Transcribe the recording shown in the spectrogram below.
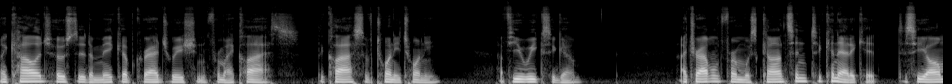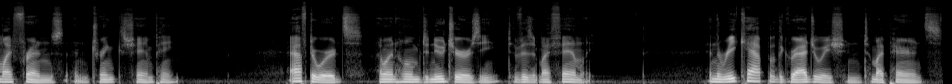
my college hosted a makeup graduation for my class, the class of 2020, a few weeks ago. I traveled from Wisconsin to Connecticut to see all my friends and drink champagne. Afterwards, I went home to New Jersey to visit my family. In the recap of the graduation to my parents,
